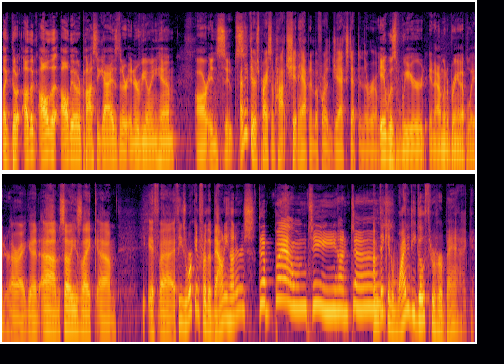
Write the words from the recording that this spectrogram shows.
Like the other all the all the other posse guys that are interviewing him are in suits. I think there was probably some hot shit happening before Jack stepped in the room. it was weird, and I'm going to bring it up later. All right, good. Um, so he's like, um, if uh, if he's working for the bounty hunters, The bounty hunter. I'm thinking, why did he go through her bag?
